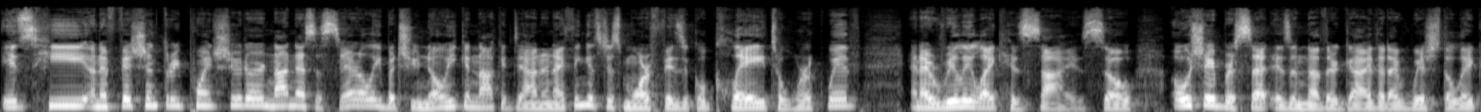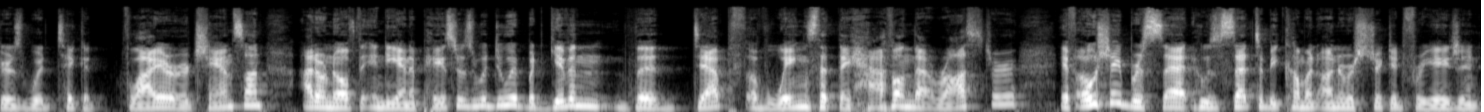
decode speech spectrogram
Is he an efficient three point shooter? Not necessarily, but you know he can knock it down. And I think it's just more physical clay to work with. And I really like his size. So Oshae Brissett is another guy that I wish the Lakers would take a flyer or a chance on. I don't know if the Indiana Pacers would do it, but given the depth of wings that they have on that roster, if Oshae Brissett, who's set to become an unrestricted free agent,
